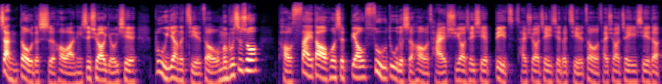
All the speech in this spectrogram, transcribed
战斗的时候啊，你是需要有一些不一样的节奏。我们不是说。跑赛道或是飙速度的时候，才需要这些 beats，才需要这一些的节奏，才需要这一些的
